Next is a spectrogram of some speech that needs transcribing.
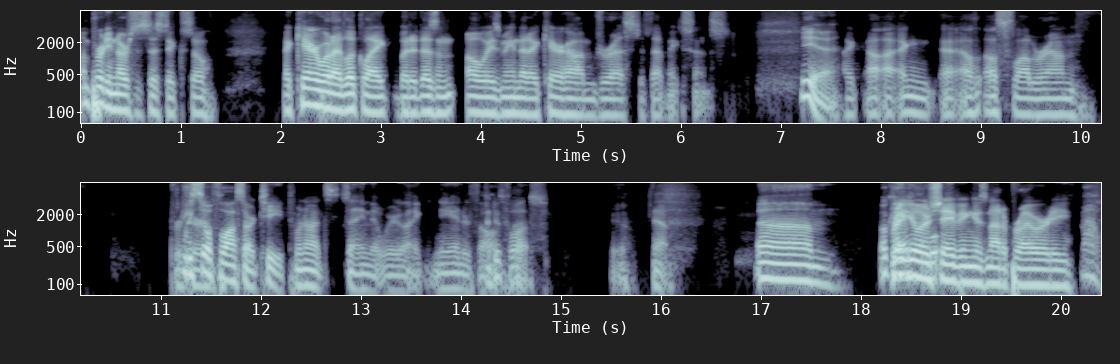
I'm pretty narcissistic, so I care what I look like, but it doesn't always mean that I care how I'm dressed. If that makes sense. Yeah. Like I, I can, I'll, I'll slob around. For we sure. still floss our teeth. We're not saying that we're like Neanderthals. I do but- floss. Um. Okay. Regular well- shaving is not a priority. Oh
